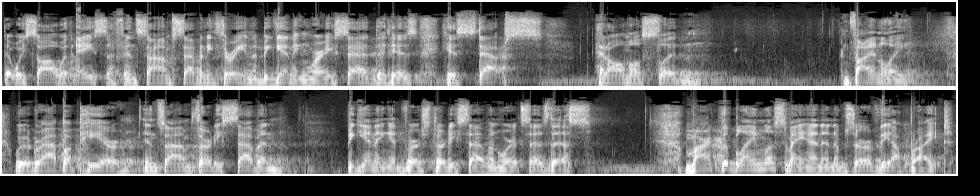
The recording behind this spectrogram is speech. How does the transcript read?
that we saw with Asaph in Psalm 73 in the beginning, where he said that his, his steps had almost slidden. And finally, we would wrap up here in Psalm 37, beginning at verse 37, where it says this Mark the blameless man and observe the upright.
